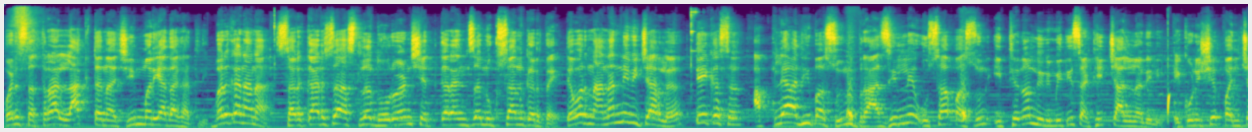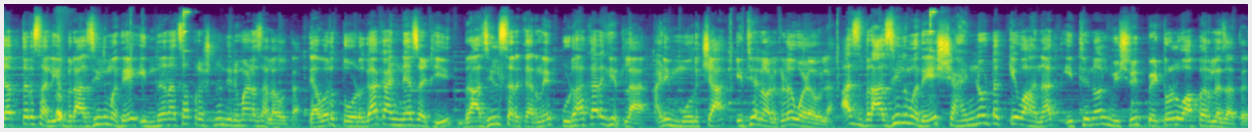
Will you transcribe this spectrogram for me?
पण सतरा लाख टनाची मर्यादा घातली. बरं का नाना? सरकारचं असलं धोरण शेतकऱ्यांचं नुकसान करतंय. त्यावर नानांनी विचारलं ते कसं? आपल्या आधीपासून ब्राझीलने उसापासून इथेनॉल निर्मितीसाठी चालना दिली. एकोणीसशे पंच्याहत्तर साली ब्राझीलमध्ये इंधनाचा प्रश्न निर्माण झाला होता. त्यावर तोडगा काढण्यासाठी ब्राझील सरकारने पुढाकार घेतला आणि मोर्चा इथेनॉलकडे वळवला. आज ब्राझीलमध्ये शहाण्णव टक्के वाहनात इथेनॉल मिश्रित पेट्रोल वापरलं जातं.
